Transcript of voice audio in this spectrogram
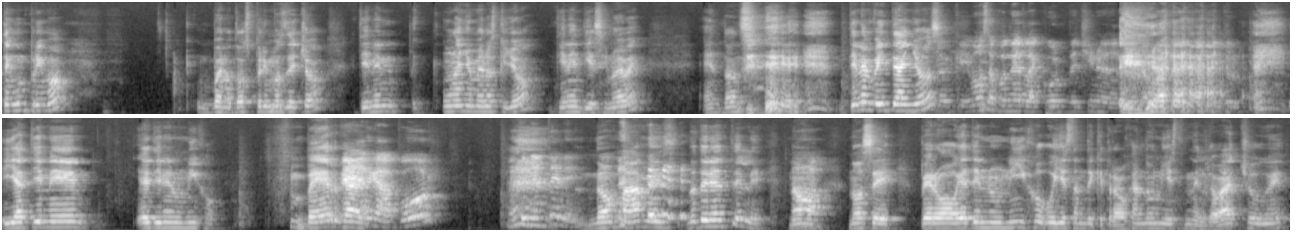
Tengo un primo, bueno, dos primos de hecho, tienen un año menos que yo, tienen 19, entonces, tienen 20 años Ok, vamos a poner la curva de chino en del capítulo. y ya tienen, ya tienen un hijo. Verga. Verga, por. No tenían tele. No mames, no tenían tele. No, no sé. Pero ya tienen un hijo, güey, ya están de que trabajando uno y está en el gabacho, güey.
